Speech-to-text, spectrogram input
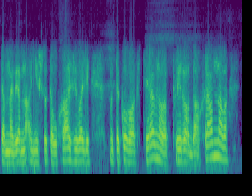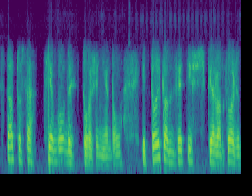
там, наверное, они что-то ухаживали, но такого официального природоохранного статуса те годы тоже не было. И только в 2001 тоже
